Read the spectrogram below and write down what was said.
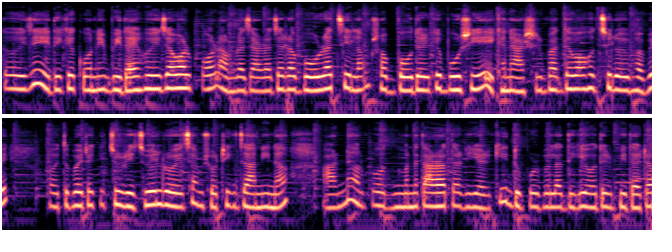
তো এই যে এদিকে কোণে বিদায় হয়ে যাওয়ার পর আমরা যারা যারা বউরা ছিলাম সব বউদেরকে বসিয়ে এখানে আশীর্বাদ দেওয়া হচ্ছিল ওইভাবে। হয়তো বা এটা কিছু রিচুয়াল রয়েছে, আমি সঠিক জানি না। আর না, অল্প মানে তাড়াতাড়ি আর কি, দুপুরবেলার দিকে ওদের বিদায়টা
